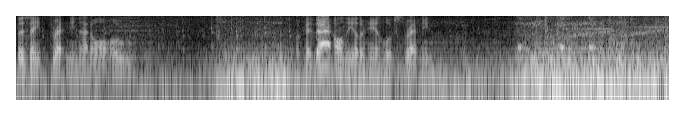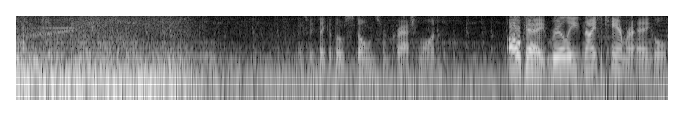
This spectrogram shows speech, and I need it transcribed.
This ain't threatening at all. Oh. Okay, that, on the other hand, looks threatening. Makes me think of those stones from Crash 1. Okay, really? Nice camera angle.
